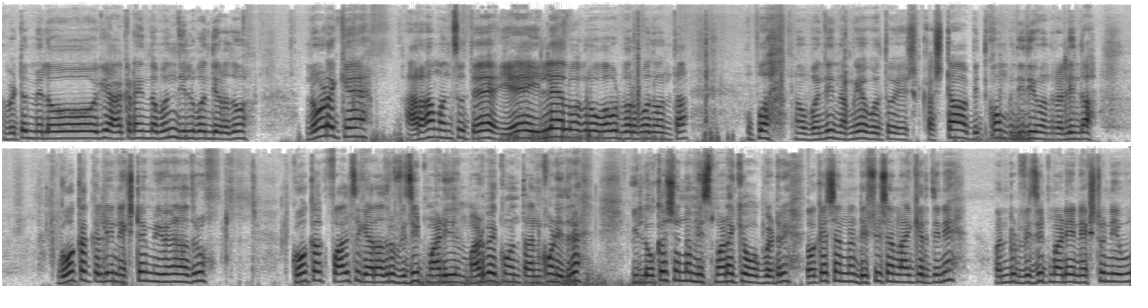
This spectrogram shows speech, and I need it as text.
ಬೆಟ್ಟದ ಮೇಲೆ ಹೋಗಿ ಆ ಕಡೆಯಿಂದ ಬಂದು ಇಲ್ಲಿ ಬಂದಿರೋದು. ನೋಡೋಕ್ಕೆ ಆರಾಮ್ ಅನಿಸುತ್ತೆ. ಏ, ಇಲ್ಲೇ ಅಲ್ವಾಗ್ರೂ ಹೋಗ್ಬಿಟ್ಟು ಬರ್ಬೋದು ಅಂತ. ಉಪ್ಪ, ನಾವು ಬಂದಿದ್ದು ನಮಗೆ ಗೊತ್ತು. ಎಷ್ಟು ಕಷ್ಟ ಬಿತ್ಕೊಂಡು ಬಂದಿದ್ದೀವಿ ಅಂದ್ರೆ ಅಲ್ಲಿಂದ. ಗೋಕಾಕಲ್ಲಿ ನೆಕ್ಸ್ಟ್ ಟೈಮ್ ನೀವೇನಾದರೂ ಗೋಕಾಕ್ ಫಾಲ್ಸಿಗೆ ಯಾರಾದರೂ ವಿಸಿಟ್ ಮಾಡಿ, ಮಾಡಬೇಕು ಅಂತ ಅಂದ್ಕೊಂಡಿದ್ರೆ ಈ ಲೊಕೇಶನ್ನ ಮಿಸ್ ಮಾಡೋಕ್ಕೆ ಹೋಗ್ಬೇಡ್ರಿ. ಲೊಕೇಶನ್ನ ಡಿಸ್ಕ್ರಿಪ್ಷನ್ ಹಾಕಿರ್ತೀನಿ. ಬಂದ್ಬಿಟ್ಟು ವಿಸಿಟ್ ಮಾಡಿ ನೆಕ್ಸ್ಟು ನೀವು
